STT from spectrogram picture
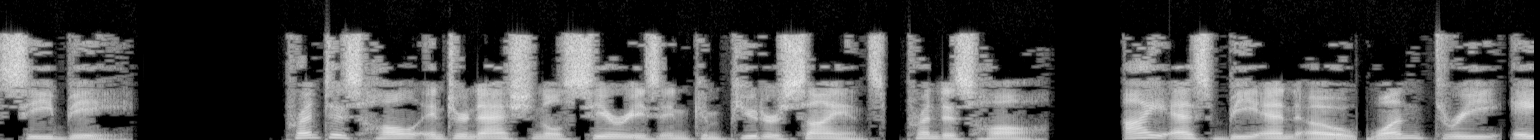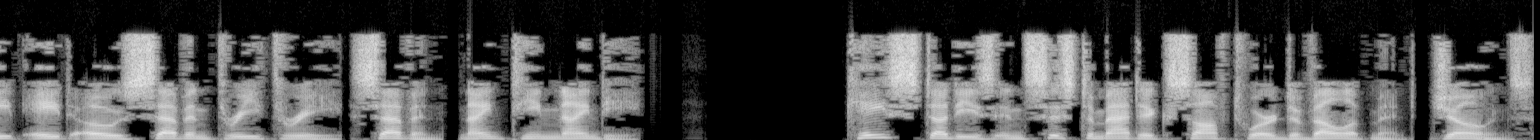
C. B. Prentice Hall International Series in Computer Science, Prentice Hall. ISBN 0-13-880733-7, 1990 Case Studies in Systematic Software Development, Jones,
